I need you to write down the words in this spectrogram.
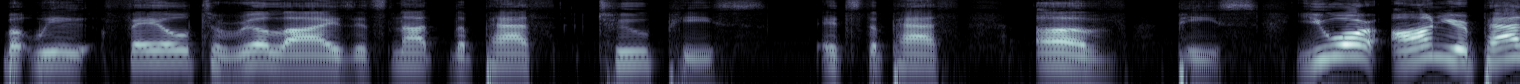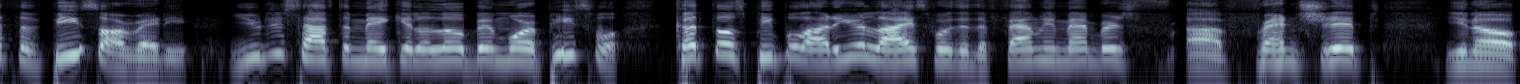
But we fail to realize it's not the path to peace it's the path of peace. You are on your path of peace already. You just have to make it a little bit more peaceful. Cut those people out of your lives, whether the family members, uh, friendships, you know,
